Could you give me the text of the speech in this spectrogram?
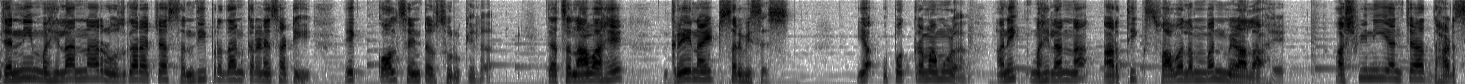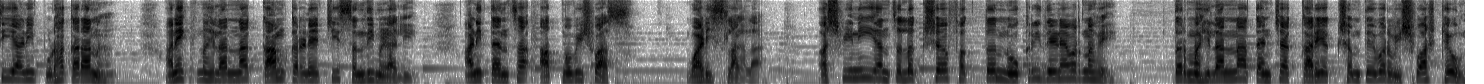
ज्यांनी महिलांना रोजगाराच्या संधी प्रदान करण्यासाठी एक कॉल सेंटर सुरू केलं. त्याचं नाव आहे ग्रे नाईट सर्व्हिसेस या उपक्रमामुळं अनेक महिलांना आर्थिक स्वावलंबन मिळालं आहे. अश्विनी यांच्या धाडसी आणि पुढाकारानं अनेक महिलांना काम करण्याची संधी मिळाली आणि त्यांचा आत्मविश्वास वाढीस लागला. अश्विनी यांचं लक्ष फक्त नोकरी देण्यावर नव्हे तर महिलांना त्यांच्या कार्यक्षमतेवर विश्वास ठेवून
